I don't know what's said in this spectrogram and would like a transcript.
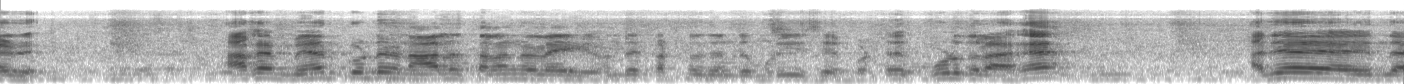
ஏழு. ஆக மேற்கொண்டு நாலு தளங்களை வந்து கட்டுவது என்று முடிவு செய்யப்பட்டு கூடுதலாக அதே இந்த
